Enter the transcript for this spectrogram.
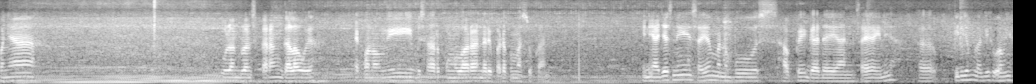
pokoknya bulan-bulan sekarang galau ya. Ekonomi besar pengeluaran daripada pemasukan. Ini aja nih saya menebus HP gadaian saya ini ya. E, pinjam lagi uangnya.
